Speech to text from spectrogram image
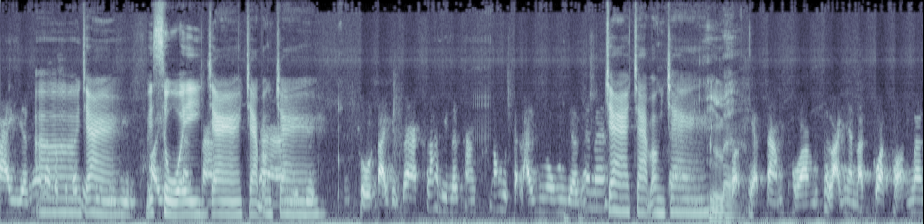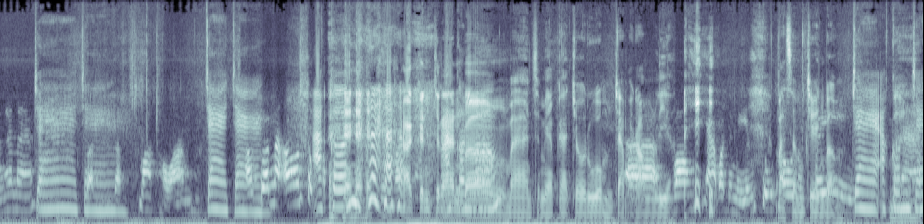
ដៃអញ្ចឹងចាវាស្រួយចាចាបងចា ជ្រុលដៃចង្ការខ្លះវានៅខាងក្នុងវាក្តៅងុំអញ្ចឹងណាចាចាបងចាគាត់ប្រាប់តាមត្រង់ឆ្លាញ់អាណិតគាត់ត្រង់ហ្នឹងណាចាចាស្មោះត្រង់ចាចាអរគុណណាអូនអរគុណអរគុណច្រើនបងបាទសម្រាប់ការចូលរួមចាប់អារម្មណ៍លាបងចាប់អត់មានជូនបាទសូមអញ្ជើញបងចាអរគុណចា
